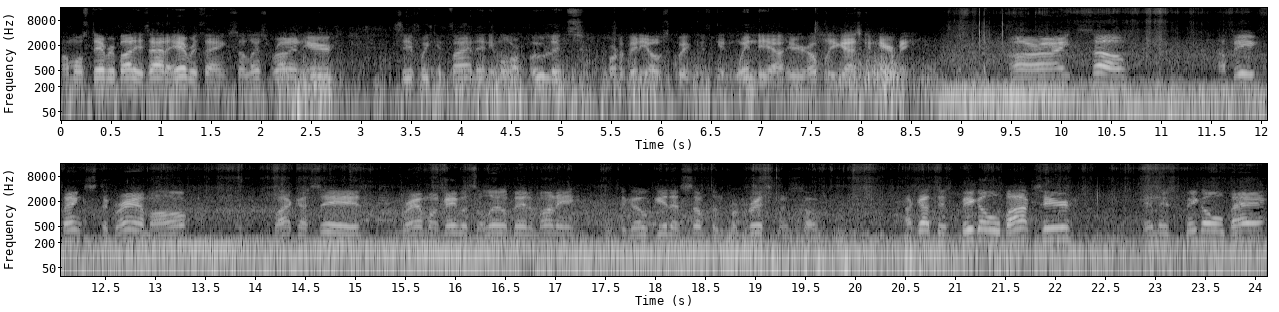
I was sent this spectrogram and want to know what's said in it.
almost everybody's out of everything. So let's run in here, see if we can find any more bullets for the videos quick. It's getting windy out here. Hopefully you guys can hear me. All right, so a big thanks to Grandma like I said, Grandma gave us a little bit of money to go get us something for Christmas. So I got this big old box here and this big old bag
